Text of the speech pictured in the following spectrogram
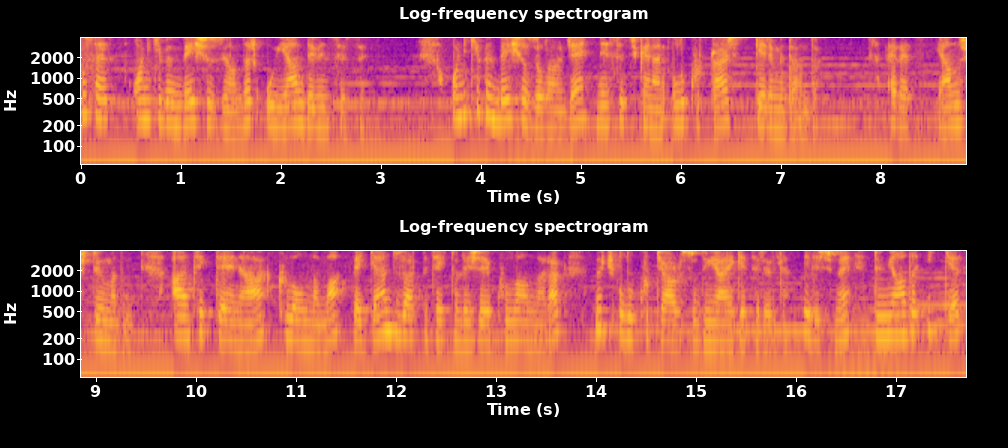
Bu ses 12.500 yıldır uyuyan devin sesi. 12.500 yıl önce nesli tükenen ulu kurtlar geri mi döndü? Evet, yanlış duymadın. Antik DNA, klonlama ve gen düzeltme teknolojileri kullanılarak 3 ulu kurt yavrusu dünyaya getirildi. Gelişme, dünyada ilk kez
